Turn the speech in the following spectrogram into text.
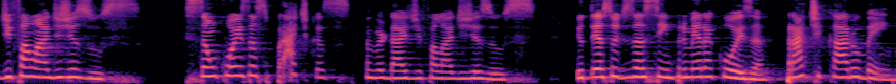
de falar de Jesus. São coisas práticas, na verdade, de falar de Jesus. E o texto diz assim: primeira coisa, praticar o bem.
